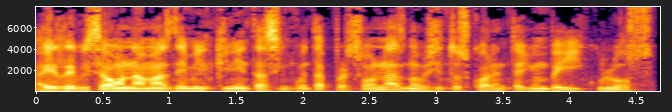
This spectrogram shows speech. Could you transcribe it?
Ahí revisaron a más de 1.550 personas, 941 vehículos,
